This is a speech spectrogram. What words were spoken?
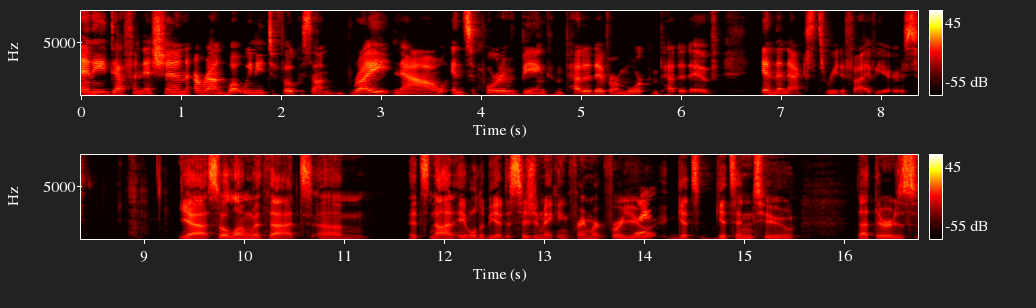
any definition around what we need to focus on right now in support of being competitive or more competitive in the next three to five years. Yeah. So along with that, um, it's not able to be a decision making framework for you. Right. Gets gets into that there's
